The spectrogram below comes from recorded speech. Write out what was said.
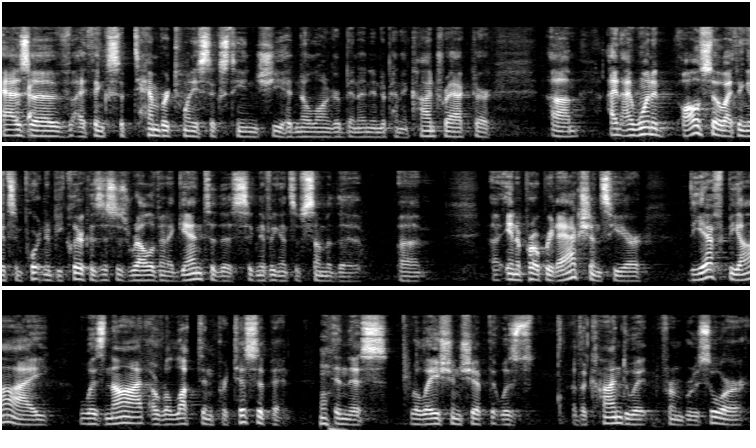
As of, I think, September 2016, she had no longer been an independent contractor. Um, and I want to also, I think it's important to be clear because this is relevant again to the significance of some of the uh, uh, inappropriate actions here. The FBI was not a reluctant participant in this relationship that was the conduit from Bruce Ohr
